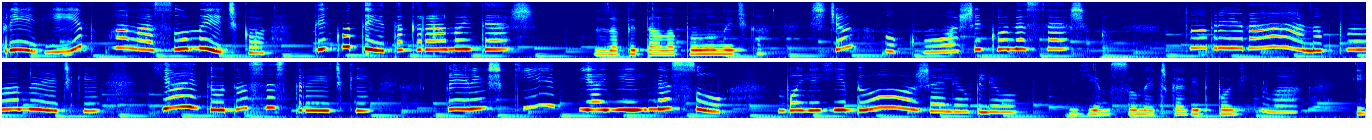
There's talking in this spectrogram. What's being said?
привіт, мала суничко. Ти куди так рано йдеш? запитала полуничка. Що у кошику несеш? Добрий ранок, полунички. Я йду до сестрички. Пиріжки я їй несу, бо її дуже люблю. Їм суничка відповіла і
